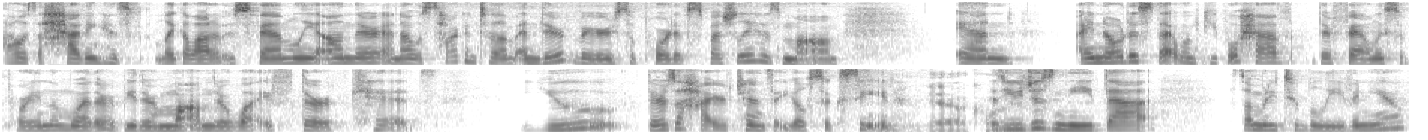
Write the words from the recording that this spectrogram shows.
I was having his like a lot of his family on there, and I was talking to them, and they're very supportive, especially his mom. And I noticed that when people have their family supporting them, whether it be their mom, their wife, their kids, you there's a higher chance that you'll succeed Yeah, of course. you just need that somebody to believe in you.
